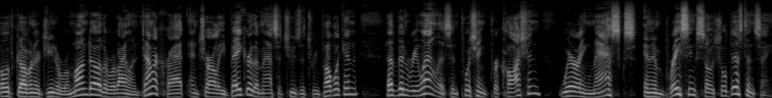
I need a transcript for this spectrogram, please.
Both Governor Gina Raimondo, the Rhode Island Democrat, and Charlie Baker, the Massachusetts Republican, have been relentless in pushing precaution, wearing masks, and embracing social distancing.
